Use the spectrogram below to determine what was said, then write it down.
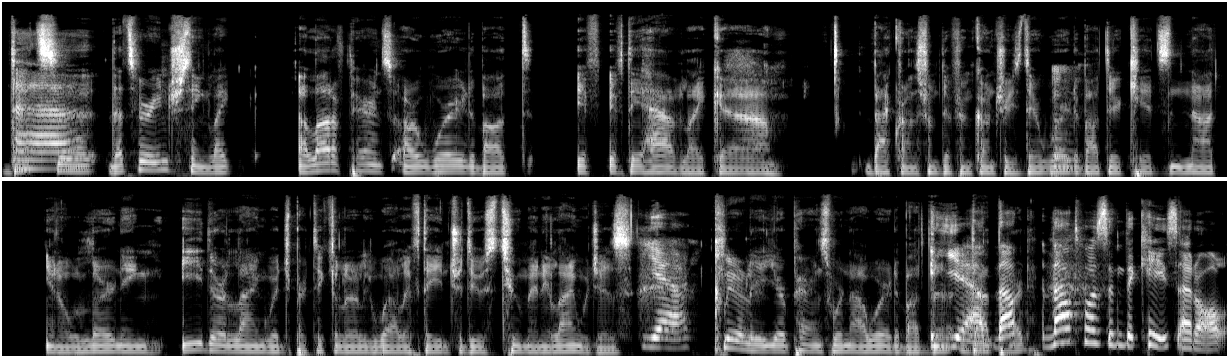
That's uh, that's very interesting. Like a lot of parents are worried about if if they have like uh, backgrounds from different countries, they're worried Mm. about their kids not you know learning either language particularly well if they introduce too many languages. yeah Clearly, your parents were not worried about the, yeah that, that part. that wasn't the case at all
